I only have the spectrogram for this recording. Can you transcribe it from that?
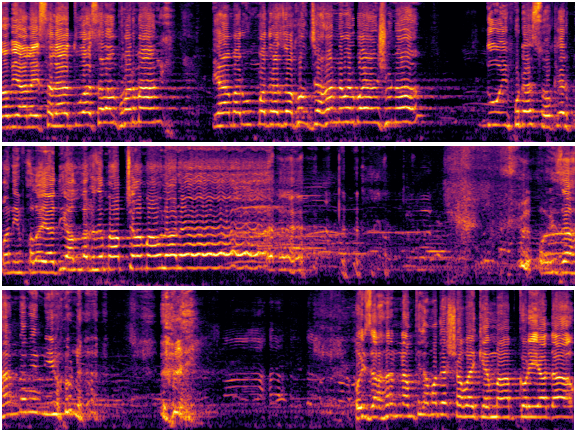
নবী আলাই সালাম ফরমান, এ আমার উম্মাদরা যখন জাহান নামের বয়ান শুনো, দুই ফোঁটা চোখের পানি ফলাইয়া দিয়ে আল্লাহর কাছে মাপ চা মাওলা রে ওই জাহান নামে নিও না। ওই জাহান নাম থেকে আমাদের সবাইকে মাফ করিয়া দাও।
